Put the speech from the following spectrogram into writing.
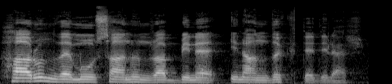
Harun ve Musa'nın Rabbine inandık dediler.''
